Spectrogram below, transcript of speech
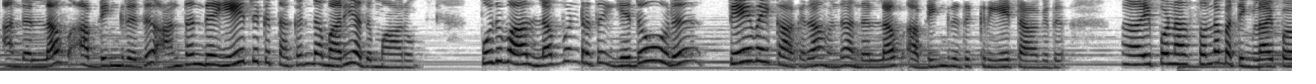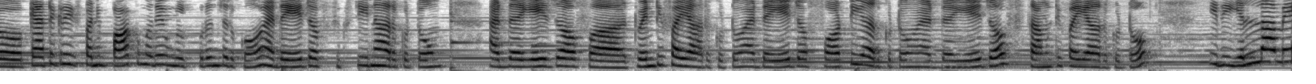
அந்த லவ் அப்படிங்கிறது அந்தந்த ஏஜுக்கு தகுந்த மாதிரி அது மாறும். பொதுவாக லவ்ன்றது ஏதோ ஒரு தேவைக்காக தான் வந்து அந்த லவ் அப்படிங்கிறது க்ரியேட் ஆகுது. இப்போ நான் சொன்னேன் பார்த்தீங்களா இப்போ கேட்டகரைஸ் பண்ணி பார்க்கும்போதே உங்களுக்கு புரிஞ்சிருக்கும். அட் த ஏஜ் ஆஃப் சிக்ஸ்டீனாக இருக்கட்டும் at the age of twenty ஃபைவாக இருக்கட்டும் அட் த ஏஜ் ஆஃப் ஃபார்ட்டியாக இருக்கட்டும் at the age of seventy ஃபைவாக இருக்கட்டும். இது எல்லாமே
